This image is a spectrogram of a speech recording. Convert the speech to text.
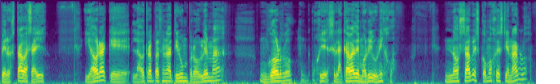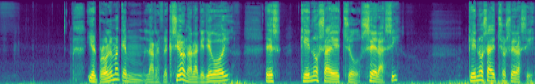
pero estabas ahí. Y ahora que la otra persona tiene un problema gordo, oye, se le acaba de morir un hijo. ¿No sabes cómo gestionarlo? Y el problema que la reflexión a la que llego hoy es ¿qué nos ha hecho ser así? ¿Qué nos ha hecho ser así?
